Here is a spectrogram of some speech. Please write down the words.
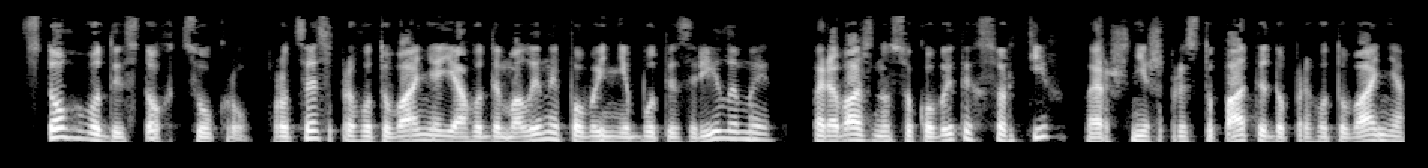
100 г води 100 г цукру. Процес приготування ягоди малини повинні бути зрілими, переважно соковитих сортів, перш ніж приступати до приготування,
